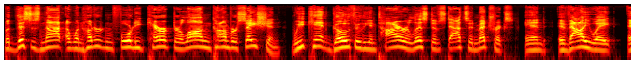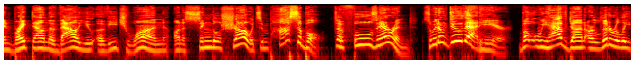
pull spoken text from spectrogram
But this is not a 140 character long conversation. We can't go through the entire list of stats and metrics and evaluate and break down the value of each one on a single show. It's impossible. It's a fool's errand. So we don't do that here. But what we have done are literally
